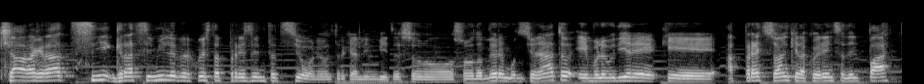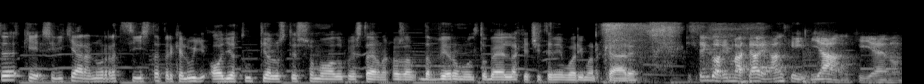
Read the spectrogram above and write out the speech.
Ciao ragazzi, grazie mille per questa presentazione oltre che all'invito, sono, sono davvero emozionato e volevo dire che apprezzo anche la coerenza del Pat che si dichiara non razzista perché lui odia tutti allo stesso modo, questa è una cosa davvero molto bella che ci tenevo a rimarcare. Ci tengo a rimarcare anche i bianchi, eh, non...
